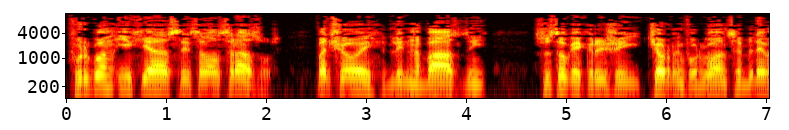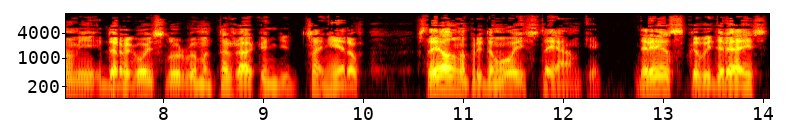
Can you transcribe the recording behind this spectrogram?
Фургон их я срисовал сразу. Большой, длиннобазный, с высокой крышей, черный фургон с эмблемами дорогой службы монтажа кондиционеров стоял на придомовой стоянке, резко выделяясь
